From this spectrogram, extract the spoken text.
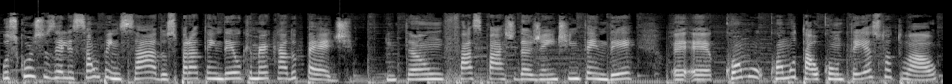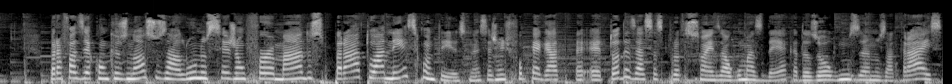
Os cursos eles são pensados para atender o que o mercado pede. Então faz parte da gente entender é, é, como como está o contexto atual para fazer com que os nossos alunos sejam formados para atuar nesse contexto. Né? Se a gente for pegar é, é, todas essas profissões algumas décadas ou alguns anos atrás,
